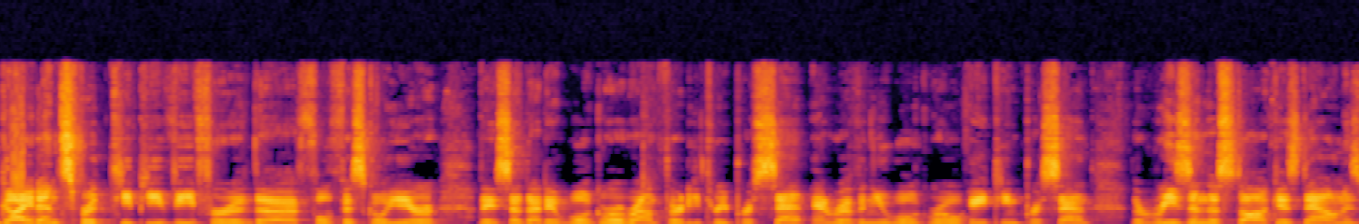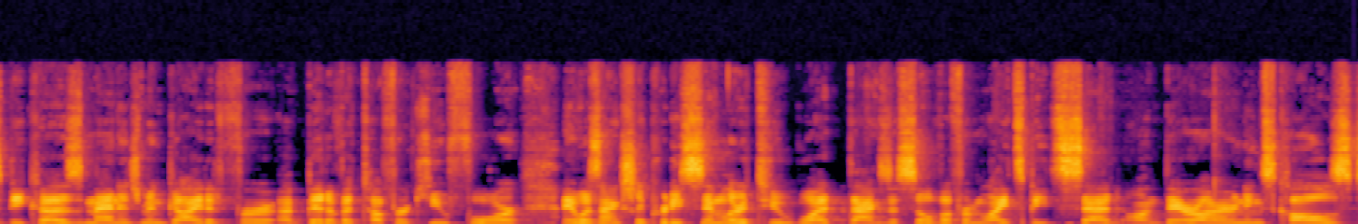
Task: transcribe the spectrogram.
Guidance for TPV for the full fiscal year, they said that it will grow around 33% and revenue will grow 18%. The reason the stock is down is because management guided for a bit of a tougher Q4. It was actually pretty similar to what Dax Dasilva from Lightspeed said on their earnings calls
